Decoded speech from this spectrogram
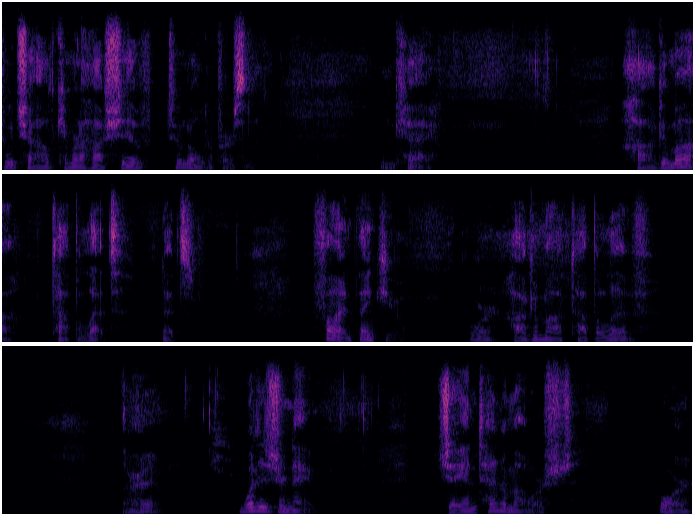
to a child, Kimra Shiv to an older person. Okay. Hagama, Tapalet. That's fine, thank you. Or Hagama Tapalev. All right. What is your name? Jayantana Jayantanamaorsht or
